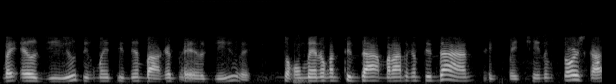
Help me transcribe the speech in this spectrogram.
by LGU, di ko maintindihan bakit by LGU eh. So kung meron kang tindahan, marami kang tindahan, may chain of stores ka,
